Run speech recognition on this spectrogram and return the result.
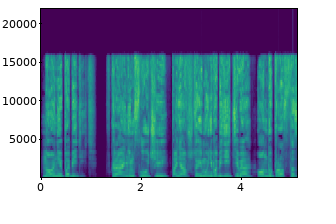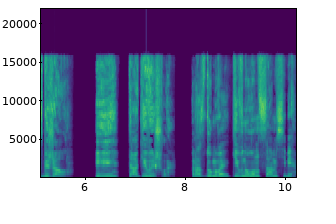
Но не победить. В крайнем случае, поняв, что ему не победить тебя, он бы просто сбежал. И так и вышло. Раздумывая, кивнул он сам себе.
